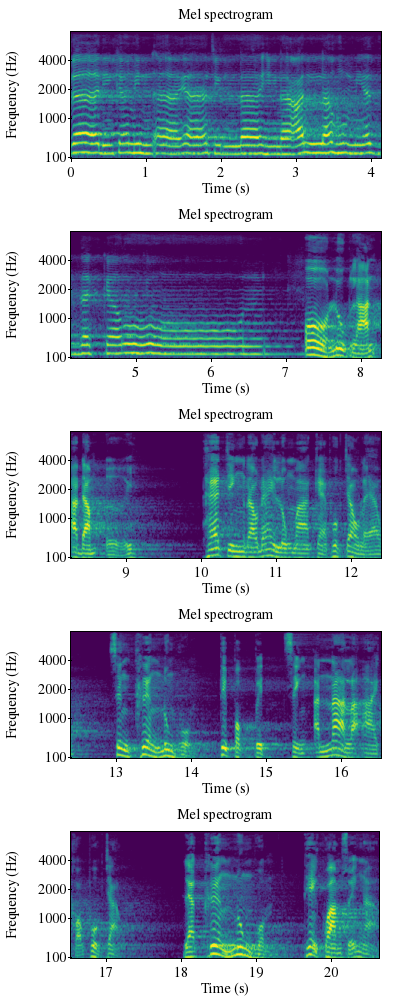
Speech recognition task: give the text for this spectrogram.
ذلك من آيات الله لعلهم يذكرون โอ้ลูกหลานอาดัมเอ๋ย แท้จริงเราได้ลงมาแก่พวกเจ้าแล้ว ซึ่งเครื่องนุ่งห่มที่ปกปิดสิ่งอันน่าละอายของพวกเจ้า และเครื่องนุ่งห่มที่ให้ความสวยงาม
